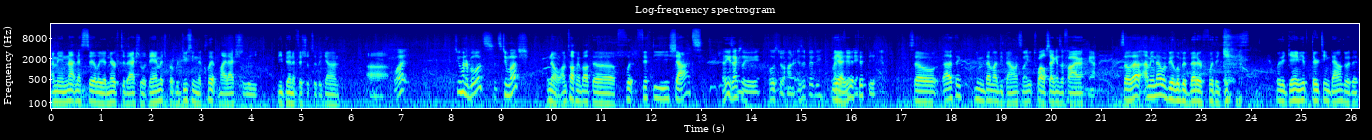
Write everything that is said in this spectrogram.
I mean, not necessarily a nerf to the actual damage, but reducing the clip might actually be beneficial to the gun. Uh, What? 200 bullets? It's too much? No, I'm talking about the flip 50 shots. I think it's actually close to 100. Is it 50? Might yeah, be you get 50. So I think that might be balancing. Like 12 seconds of fire. Yeah. So that I mean that would be a little bit better for the game. for the game, you have 13 downs with it.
